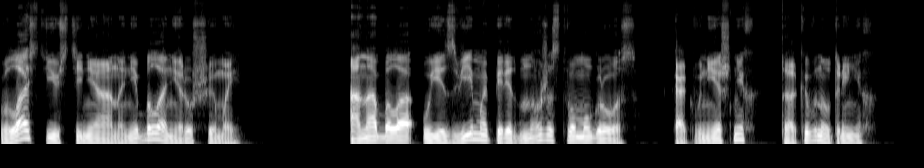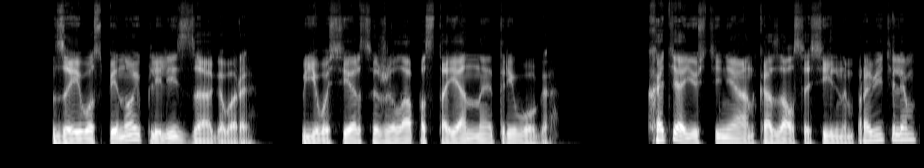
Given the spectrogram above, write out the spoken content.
Власть Юстиниана не была нерушимой. Она была уязвима перед множеством угроз, как внешних, так и внутренних. За его спиной плелись заговоры. В его сердце жила постоянная тревога. Хотя Юстиниан казался сильным правителем,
